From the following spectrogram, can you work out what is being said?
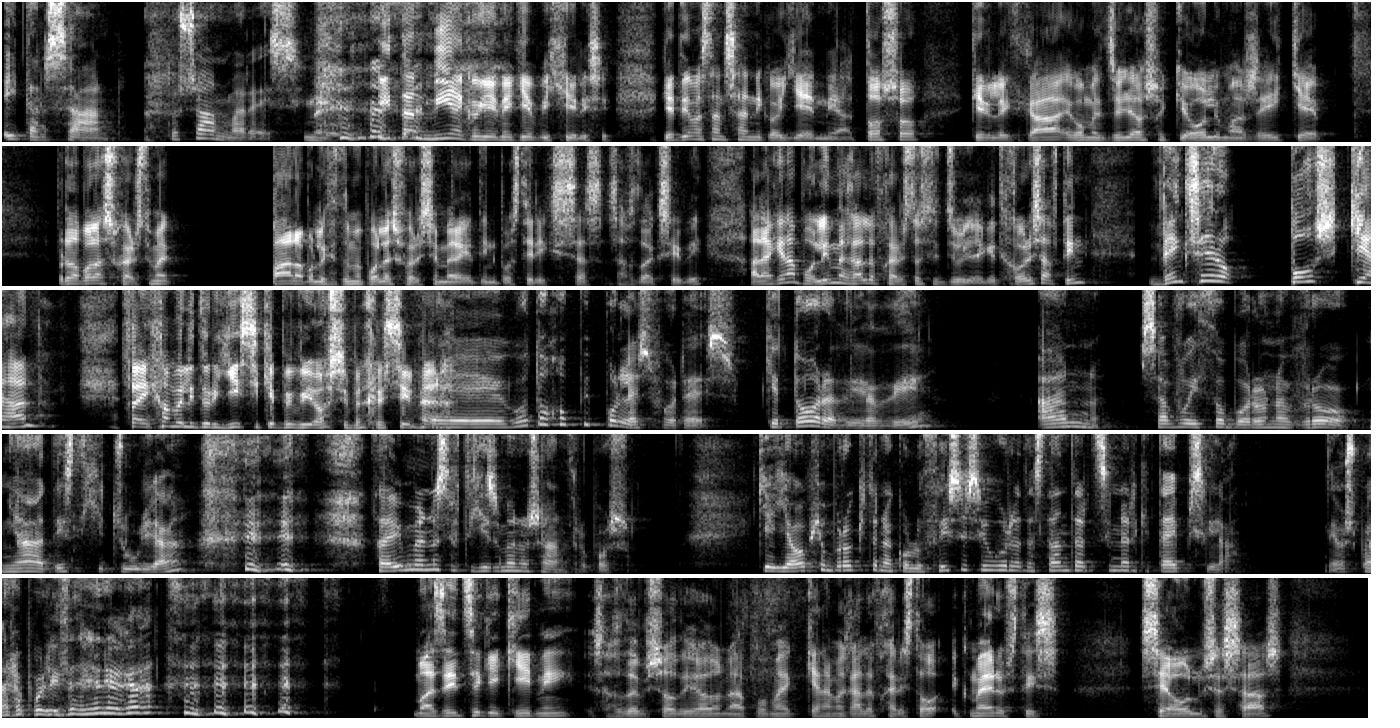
Ήταν σαν. Το σαν μ' αρέσει. ναι, ήταν μια οικογενειακή επιχείρηση. Γιατί ήμασταν σαν οικογένεια. Τόσο κυριολεκτικά εγώ με τη Τζούλια όσο και όλοι μαζί. Και πρώτα απ' όλα σας ευχαριστούμε πάρα πολύ. Θα δούμε πολλές φορές σήμερα για την υποστήριξή σας σε αυτό το ταξίδι. Αλλά και ένα πολύ μεγάλο ευχαριστώ στην Τζούλια. Γιατί χωρίς αυτήν δεν ξέρω πώς και αν θα είχαμε λειτουργήσει και επιβιώσει μέχρι σήμερα. Ε, εγώ το έχω πει πολλές φορές. Και τώρα δηλαδή, αν σαν βοηθό μπορώ να βρω μια αντίστοιχη τζούλια, θα είμαι ένας ευτυχισμένος άνθρωπος. Και για όποιον πρόκειται να ακολουθήσει, σίγουρα τα στάνταρτ είναι αρκετά υψηλά. Έως πάρα πολύ θα έλεγα. Μας ζήτησε και εκείνη σε αυτό το επεισόδιο να πούμε και ένα μεγάλο ευχαριστώ εκ μέρους της σε όλους εσάς.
